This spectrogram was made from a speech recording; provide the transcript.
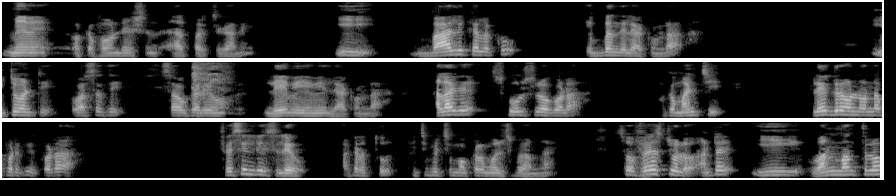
మేమే ఒక ఫౌండేషన్ ఏర్పరచగాని ఈ బాలికలకు ఇబ్బంది లేకుండా ఇటువంటి వసతి సౌకర్యం లేమి ఏమీ లేకుండా అలాగే స్కూల్స్లో కూడా ఒక మంచి ప్లేగ్రౌండ్ ఉన్నప్పటికీ కూడా ఫెసిలిటీస్ లేవు. అక్కడ తూ పిచ్చి పిచ్చి మొక్కలు మొలిచిపోయి ఉన్నాయి. సో ఫేజ్ టూలో అంటే ఈ వన్ మంత్లో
